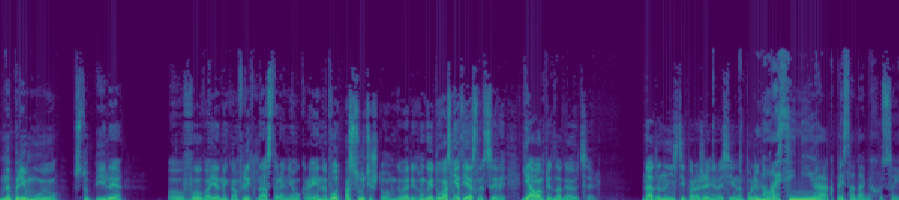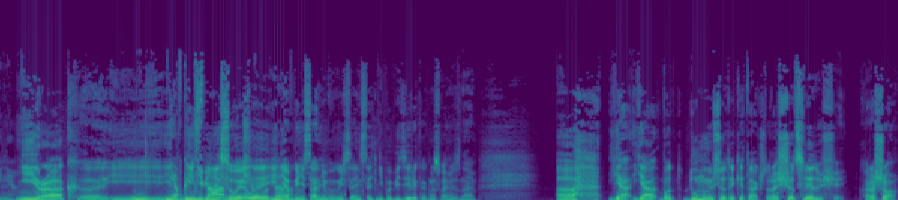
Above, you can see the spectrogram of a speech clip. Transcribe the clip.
напрямую вступили в военный конфликт на стороне Украины. Вот, по сути, что он говорит. Он говорит, у вас нет ясных целей, я вам предлагаю цель надо нанести поражение России на поле. Но Россия не Ирак при Саддаме Хусейне. Не Ирак, э, и, не, не, Афганистан, и не Венесуэла, ничего, и да. не Афганистан, не Афганистан, кстати, не победили, как мы с вами знаем. А, я, я вот думаю все-таки так, что расчет следующий. Хорошо,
